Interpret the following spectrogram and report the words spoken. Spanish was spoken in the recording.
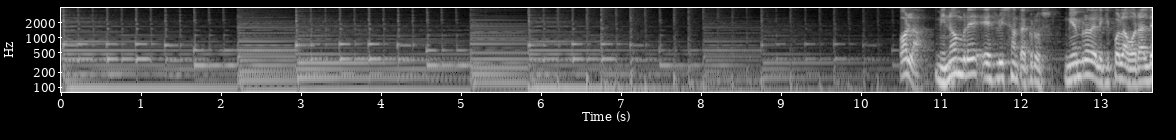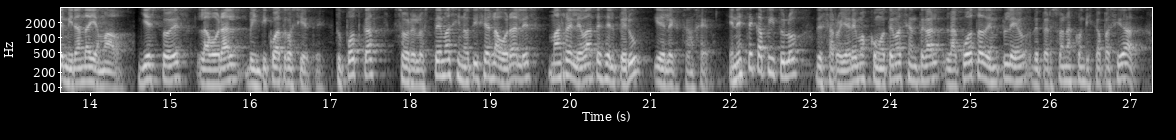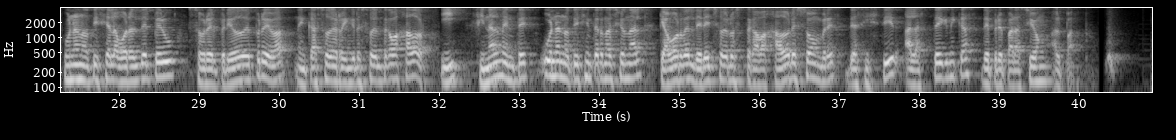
Bye. Hola, mi nombre es Luis Santa Cruz, miembro del equipo laboral de Miranda Llamado, y esto es Laboral 24-7, tu podcast sobre los temas y noticias laborales más relevantes del Perú y del extranjero. En este capítulo desarrollaremos como tema central la cuota de empleo de personas con discapacidad, una noticia laboral del Perú sobre el periodo de prueba en caso de reingreso del trabajador y, finalmente, una noticia internacional que aborda el derecho de los trabajadores hombres de asistir a las técnicas de preparación al parto.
